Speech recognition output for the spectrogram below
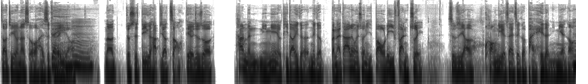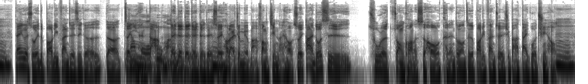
赵介佑那时候还是可以哦？嗯，那就是第一个他比较早，第二个就是说。他们里面有提到一个那个，本来大家认为说你暴力犯罪，是不是也要框列在这个排黑的里面哦？嗯。但因为所谓的暴力犯罪这个呃争议很大，对对对对对对，所以后来就没有把它放进来哈。所以他很多次出了状况的时候，可能都用这个暴力犯罪去把它带过去哈。嗯。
